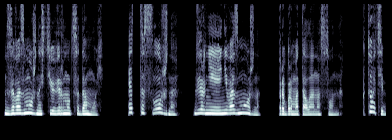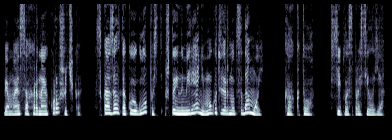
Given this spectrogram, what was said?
за возможностью вернуться домой. Это сложно, вернее, невозможно, пробормотала она сонно. Кто тебе, моя сахарная крошечка, Сказал такую глупость, что и намеряне могут вернуться домой. «Как кто?» — сипло спросила я.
